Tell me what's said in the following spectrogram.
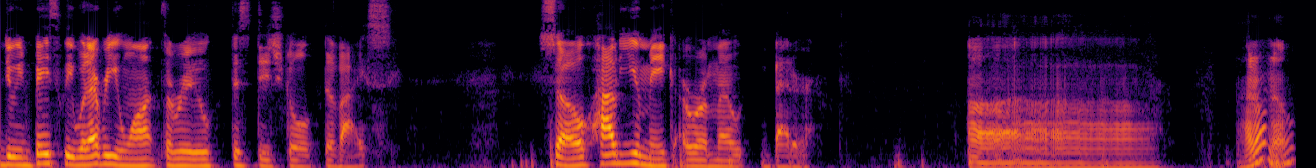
doing basically whatever you want through this digital device. So, how do you make a remote better? uh, I don't know.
